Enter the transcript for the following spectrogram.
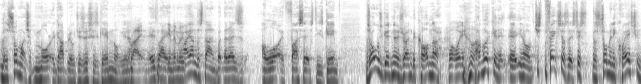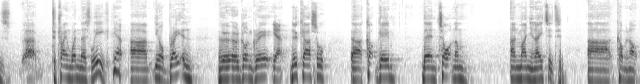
There's so much more to Gabriel Jesus' game, though. You know, Right. It's like In the move- I understand, but there is a lot of facets to his game. There's always good news round the corner. What- what you- I'm looking at, uh, you know, just the fixtures. It's just there's so many questions uh, to try and win this league. Yeah. Uh, you know, Brighton who are going great. Yeah. Newcastle, uh, cup game, then Tottenham and Man United uh, coming up,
